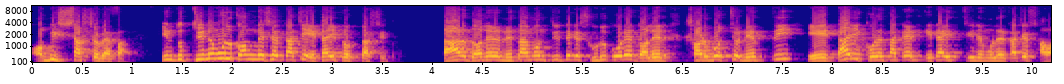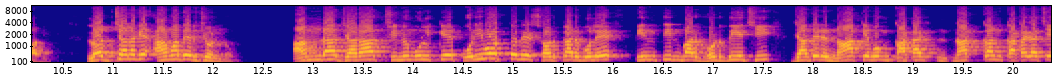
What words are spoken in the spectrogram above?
অবিশ্বাস্য ব্যাপার। কিন্তু তৃণমূল কংগ্রেসের কাছে এটাই প্রত্যাশিত। তার দলের নেতামন্ত্রী থেকে শুরু করে দলের সর্বোচ্চ নেত্রী এটাই করে থাকেন, এটাই তৃণমূলের কাছে স্বাভাবিক। লজ্জা লাগে আমাদের জন্য। আমরা যারা তৃণমূলকে পরিবর্তনের সরকার বলে তিন তিনবার ভোট দিয়েছি, যাদের নাক এবং কাটা, নাক কান কাটা গেছে,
